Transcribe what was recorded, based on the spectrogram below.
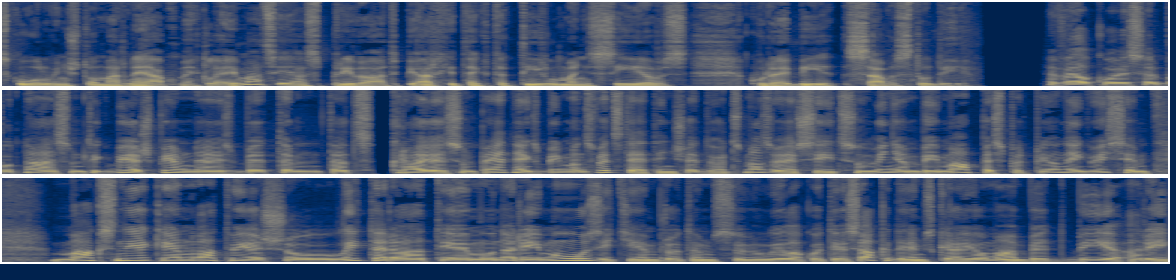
skolu viņš tomēr neapmeklēja, mācījās privāti pie arhitekta Tīlmaņa sievas, kurai bija sava studija. Vēl ko es varbūt neesmu tik bieži pieminējis, bet um, tāds krājais un pētnieks bija mans vectētiņš Edvards Mazvērsītis, un viņam bija mapes par pilnīgi visiem māksliniekiem, latviešu literātiem un arī mūziķiem, protams, lielākoties akadēmiskajā jomā, bet bija arī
